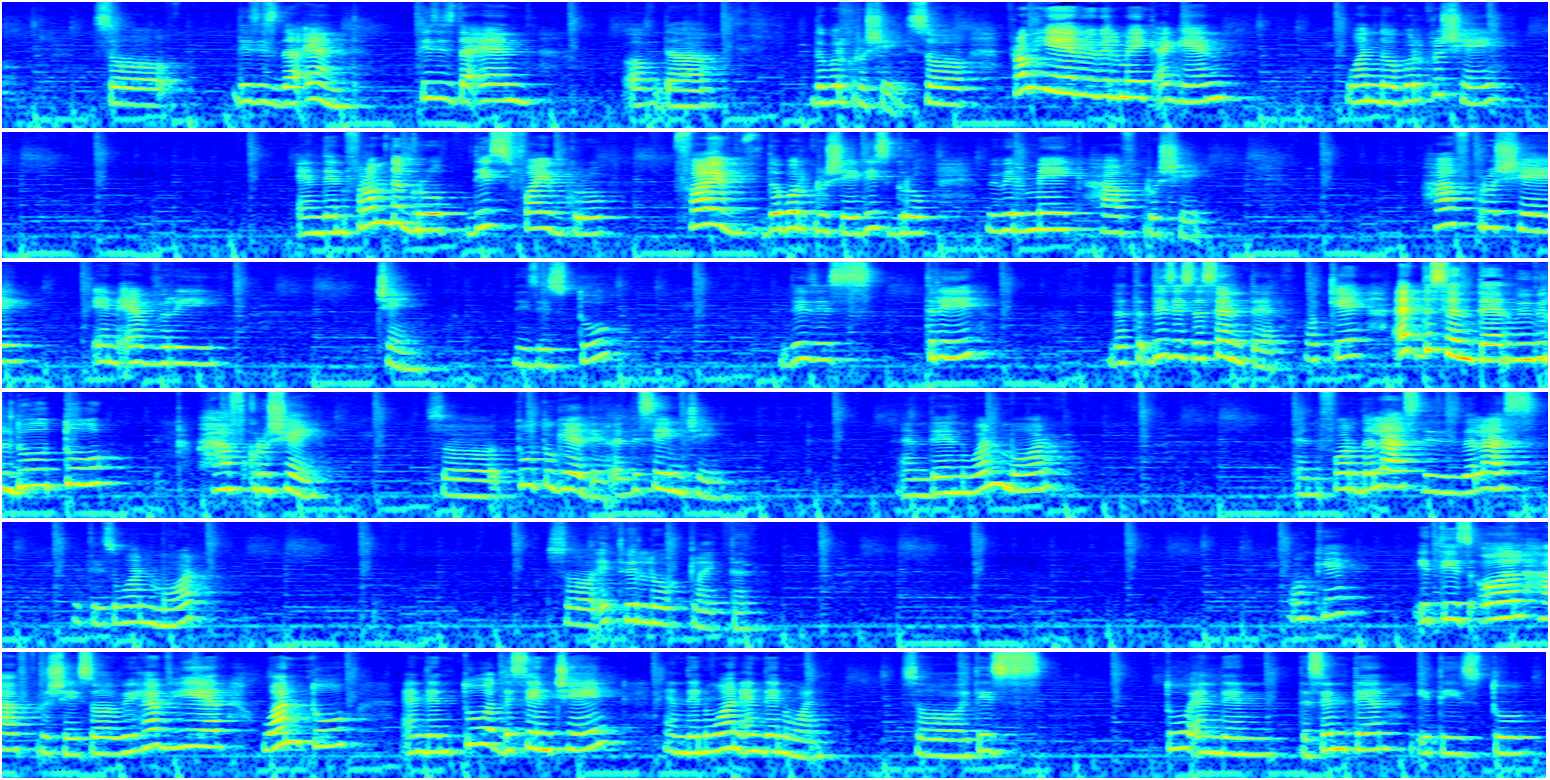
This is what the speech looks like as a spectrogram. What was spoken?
So this is the end. This is the end of the double crochet. So from here we will make again one double crochet. And then from the group this five group five double crochet this group we will make half crochet. Half crochet in every chain. This is two. This is three. That this is the center okay? At the center we will do two half crochet. So two together at the same chain. And then one more. And for the last this is the last. It is one more. So it will look like that. Okay. It is all half crochet. So we have here one two and then two at the same chain and then one and then one. So it is two and then the center it is two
